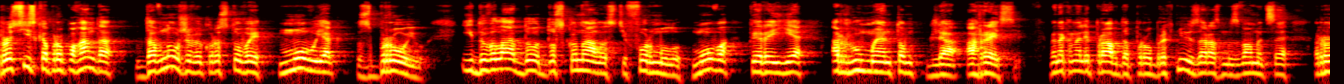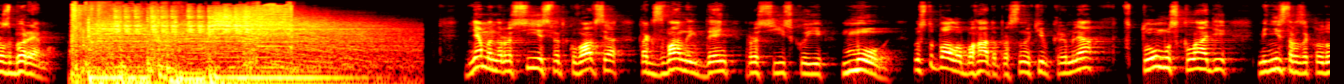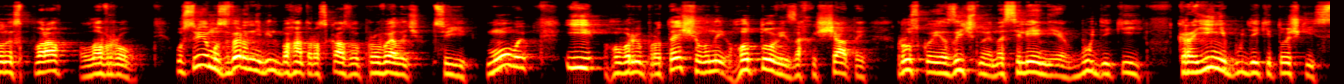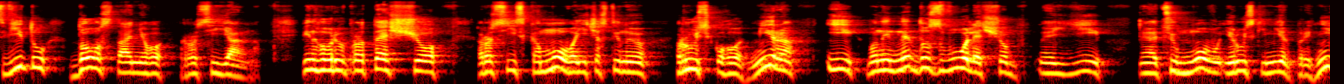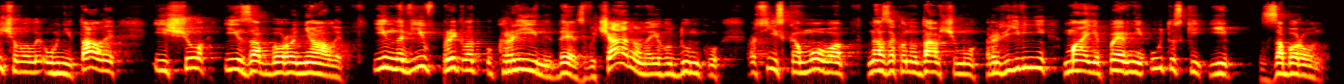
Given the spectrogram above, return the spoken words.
Російська пропаганда давно вже використовує мову як зброю і довела до досконалості формулу мова є аргументом для агресії. Ви на каналі Правда про брехню, і зараз ми з вами це розберемо. Днями на Росії святкувався так званий День російської мови. Виступало багато представників Кремля, в тому складі міністр закордонних справ Лавров. У своєму зверненні він багато розказував про велич цієї мови і говорив про те, що вони готові захищати рускоязичне населення в будь-якій країні, будь-якій точці світу до останнього росіянина. Він говорив про те, що російська мова є частиною руського міра, і вони не дозволять, щоб е, її цю мову і руський мір пригнічували, угнітали і що і забороняли. І навів приклад України, де, звичайно, на його думку, російська мова на законодавчому рівні має певні утиски і заборони.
